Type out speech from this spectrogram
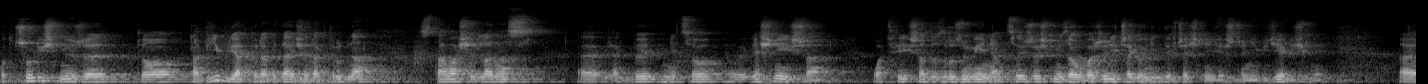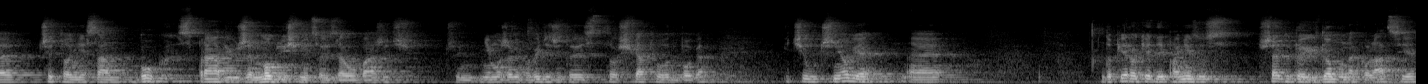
odczuliśmy, że to ta Biblia, która wydaje się tak trudna, stała się dla nas e, jakby nieco e, jaśniejsza, łatwiejsza do zrozumienia. Coś żeśmy zauważyli, czego nigdy wcześniej jeszcze nie widzieliśmy. E, Czy to nie sam Bóg sprawił, że mogliśmy coś zauważyć? Czy nie możemy powiedzieć, że to jest to światło od Boga? I ci uczniowie, e, dopiero kiedy Pan Jezus wszedł do ich domu na kolację,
